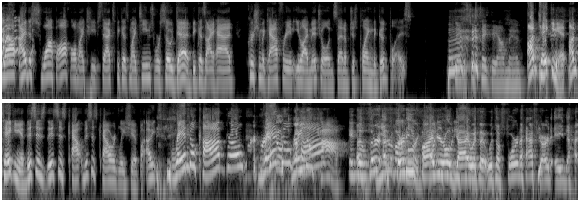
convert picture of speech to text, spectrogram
swap. I had to swap off all my cheap stacks because my teams were so dead because I had Christian McCaffrey and Eli Mitchell instead of just playing the good plays. Davis, just take the L, man. I'm taking it. I'm taking it. This is this is cow. This is cowardly shit. I mean, Randall Cobb, bro. Randall, Randall Cobb. Cobb in the a, thir- year a of 35 year old guy with a with a four and a half yard a dot.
